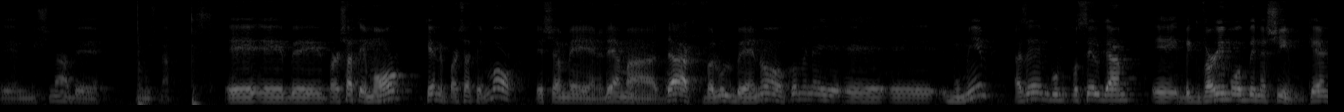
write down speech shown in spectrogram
במשנה, ב... לא משנה, אה, אה, בפרשת אמור, כן, בפרשת אמור, יש שם, אה, אני יודע מה, דק, טבלול בעינו, כל מיני אה, מומים, אז זה פוסל גם בגברים או בנשים, כן,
